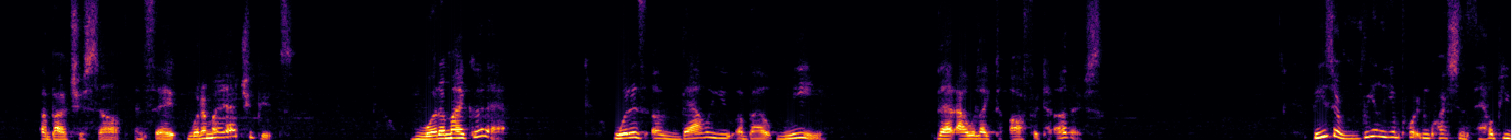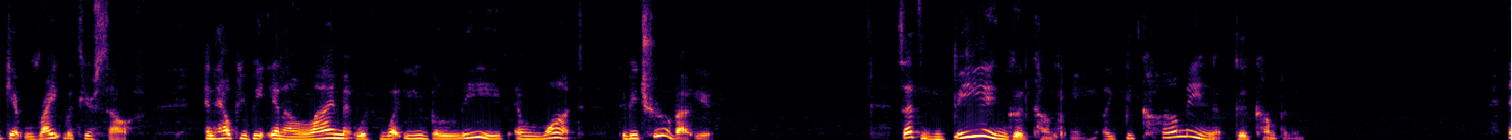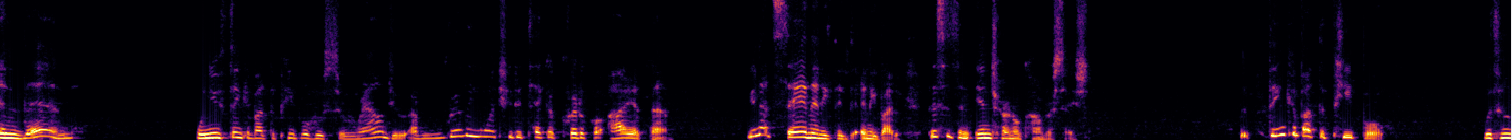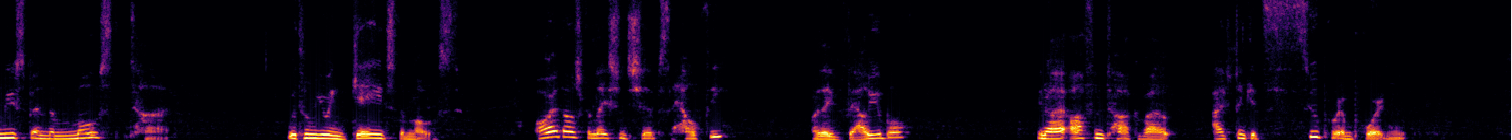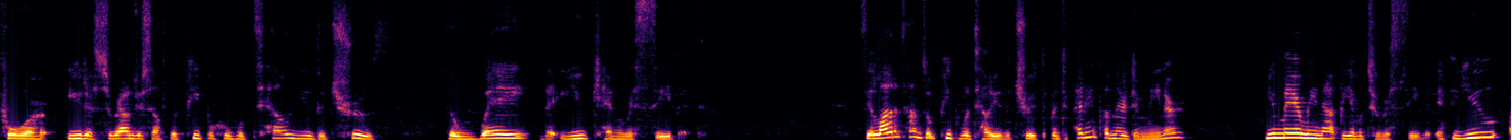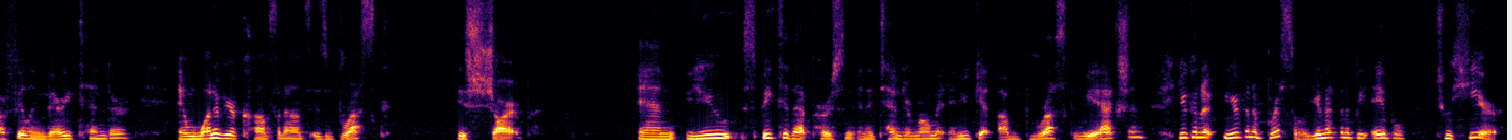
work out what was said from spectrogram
about yourself and say, what are my attributes? What am I good at? What is of value about me that I would like to offer to others? These are really important questions to help you get right with yourself and help you be in alignment with what you believe and want to be true about you. So that's being good company, like becoming good company. And then when you think about the people who surround you, I really want you to take a critical eye at them. You're not saying anything to anybody. This is an internal conversation. But think about the people with whom you spend the most time, with whom you engage the most. Are those relationships healthy? Are they valuable? You know, I often talk about, I think it's super important for you to surround yourself with people who will tell you the truth the way that you can receive it. See, a lot of times when people would tell you the truth, but depending upon their demeanor, you may or may not be able to receive it. If you are feeling very tender and one of your confidants is brusque, is sharp, and you speak to that person in a tender moment and you get a brusque reaction, you're gonna you're gonna bristle. You're not gonna be able to hear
